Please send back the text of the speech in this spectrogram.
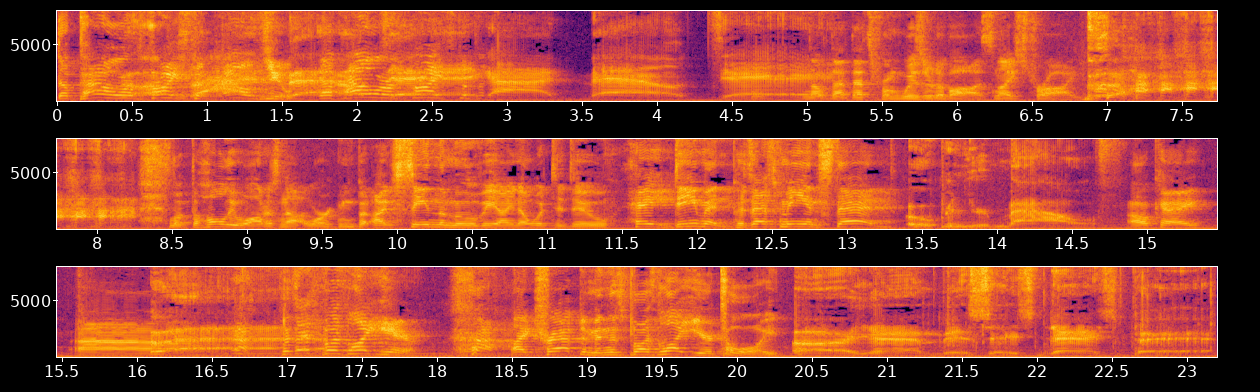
The power of Christ compels you! The power of Christ compels... God, melted. No, that, that's from Wizard of Oz. Nice try. Look, the holy water's not working, but I've seen the movie. I know what to do. Hey, demon, possess me instead. Open your mouth. Okay. Uh, possess Buzz Lightyear. Ha! I trapped him in this Buzz Lightyear toy. I am Mrs. Nesbit.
